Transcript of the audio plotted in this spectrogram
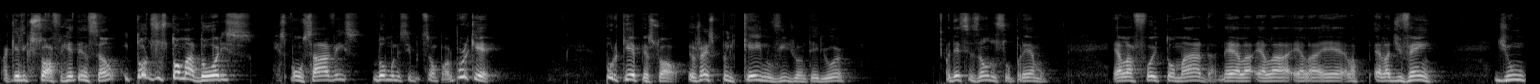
Aquele que sofre retenção e todos os tomadores responsáveis do município de São Paulo. Por quê? Porque, pessoal, eu já expliquei no vídeo anterior, a decisão do Supremo, ela foi tomada, né, ela, ela, ela, é, ela, ela advém de um,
